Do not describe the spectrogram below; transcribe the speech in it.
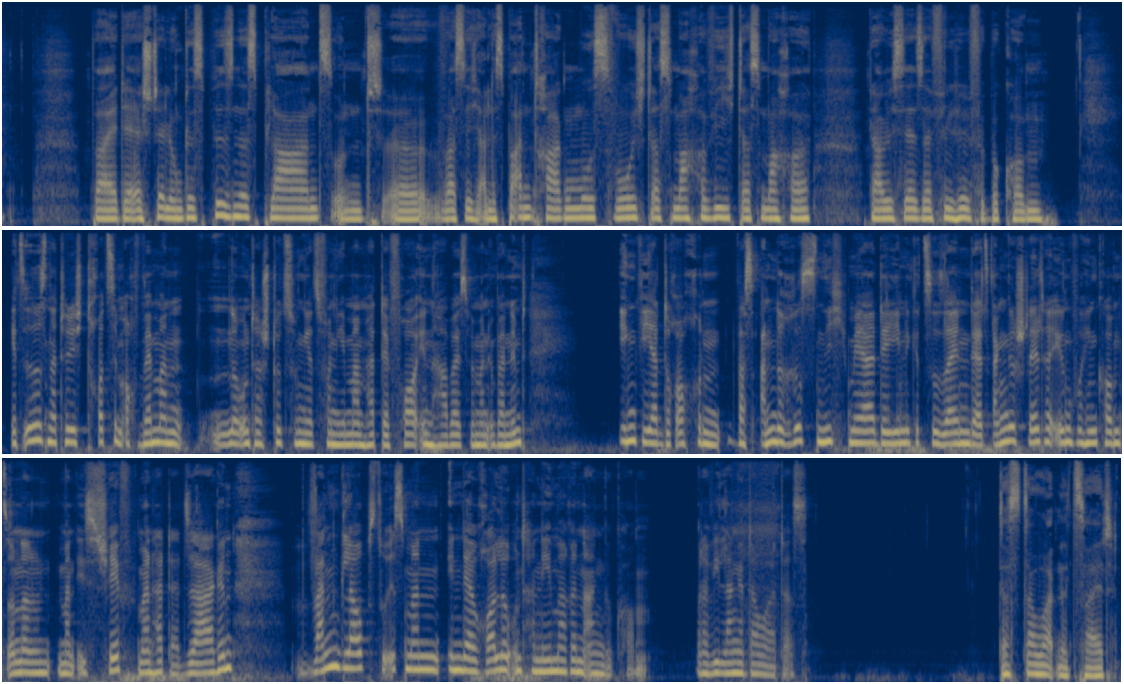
bei der Erstellung des Businessplans und äh, was ich alles beantragen muss, wo ich das mache, wie ich das mache. Da habe ich sehr, sehr viel Hilfe bekommen. Jetzt ist es natürlich trotzdem, auch wenn man eine Unterstützung jetzt von jemandem hat, der Vorinhaber ist, wenn man übernimmt, irgendwie ja doch was anderes, nicht mehr derjenige zu sein, der als Angestellter irgendwo hinkommt, sondern man ist Chef, man hat das Sagen. Wann glaubst du, ist man in der Rolle Unternehmerin angekommen? Oder wie lange dauert das? Das dauert eine Zeit.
